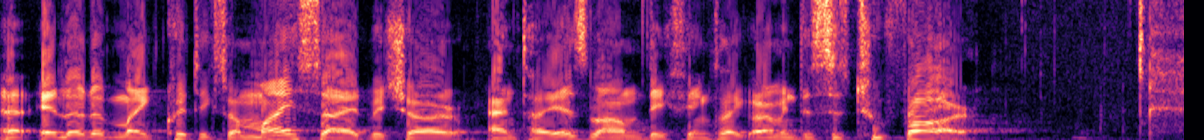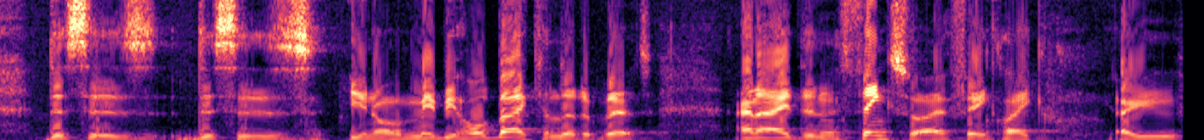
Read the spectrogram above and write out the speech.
uh, a lot of my critics on my side, which are anti-Islam, they think like, I mean, this is too far this is this is you know maybe hold back a little bit and i didn't think so i think like are you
